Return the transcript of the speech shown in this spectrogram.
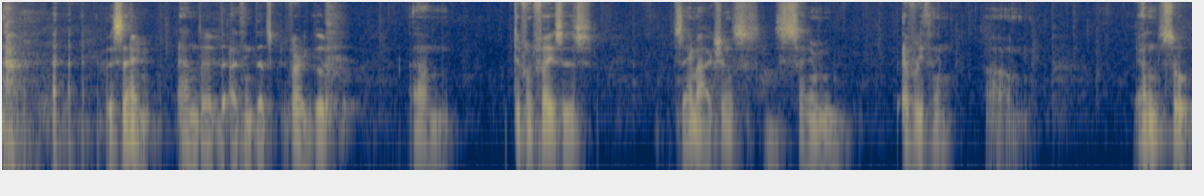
the same and uh, I think that's very good. Um, different faces, same actions, same everything, um, and so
